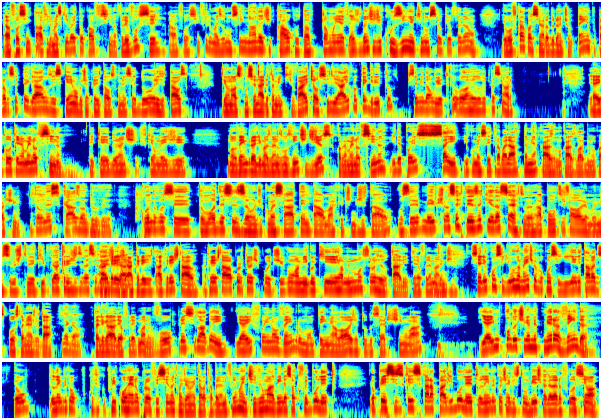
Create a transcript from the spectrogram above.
Ela falou assim, tá, filho, mas quem vai tocar a oficina? Eu falei, você. Ela falou assim, filho, mas eu não sei nada de cálculo, tá, tua mãe é ajudante de cozinha aqui, não sei o que. Eu falei, não, eu vou ficar com a senhora durante um tempo para você pegar os esquemas, vou te apresentar os fornecedores e tal. Tem o nosso funcionário também que vai te auxiliar e qualquer grito, você me dá um grito que eu vou lá resolver pra senhora. E aí coloquei minha mãe na oficina. Fiquei durante, fiquei um mês de novembro ali, mais ou menos uns 20 dias com a minha mãe na oficina e depois saí e comecei a trabalhar da minha casa, no caso lá do meu quartinho. Então, nesse caso, uma dúvida. Quando você tomou a decisão de começar a tentar o marketing digital, você meio que tinha uma certeza que ia dar certo, né? A ponto de falar, olha, mãe, me substitui aqui porque eu acredito nessa ideia Acredi de cara. acredit- acreditava. Acreditava porque eu, tipo, tive um amigo que realmente me mostrou o resultado, entendeu? Eu falei, mano, Entendi. se ele conseguiu, realmente eu vou conseguir e ele tava disposto a me ajudar. Legal. tá ligado? E eu falei, mano, vou pra esse lado aí. E aí foi em novembro, montei minha loja, tudo certinho lá. E aí, quando eu tive a minha primeira venda, eu, eu lembro que eu fui, correndo pra oficina, que é onde a mãe tava trabalhando, e falei, mãe, tive uma venda, só que foi boleto. Eu preciso que esse cara pague boleto. Eu lembro que eu tinha visto um vídeo que a galera falou assim, ó,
